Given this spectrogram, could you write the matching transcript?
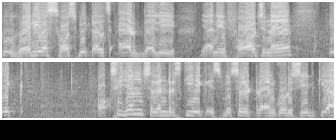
to various hospitals at Delhi यानी फौज ने एक ऑक्सीजन सिलेंडर्स की एक स्पेशल ट्रेन को रिसीव किया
